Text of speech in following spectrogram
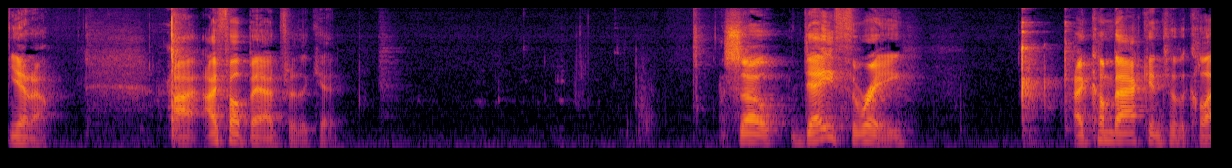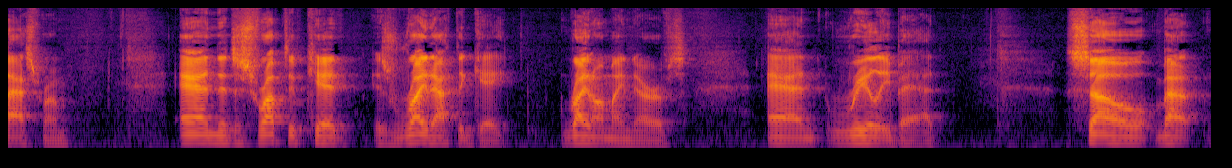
you know, I, I felt bad for the kid. So day three, I come back into the classroom, and the disruptive kid is right out the gate, right on my nerves, and really bad. So about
